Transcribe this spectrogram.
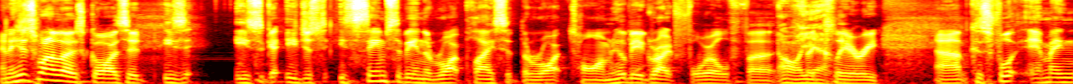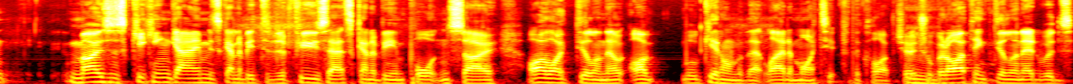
and he's just one of those guys that he's. He's, he just he seems to be in the right place at the right time. He'll be a great foil for, Oh, for yeah. Cleary because I mean Moses' kicking game is going to be to diffuse that's going to be important. So I like Dylan. I, we'll get onto that later. My tip for the Clive Churchill, but I think Dylan Edwards,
